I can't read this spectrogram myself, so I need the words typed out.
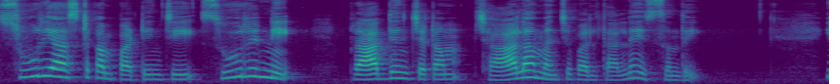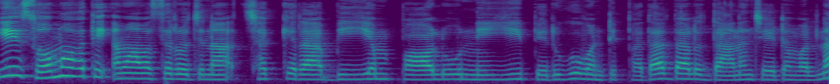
సూర్యాష్టకం పఠించి సూర్యుని ప్రార్థించటం చాలా మంచి ఫలితాలను ఇస్తుంది. ఈ సోమావతి అమావాస్య రోజున చక్కెర బియ్యం పాలు నెయ్యి పెరుగు వంటి పదార్థాలు దానం చేయడం వలన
